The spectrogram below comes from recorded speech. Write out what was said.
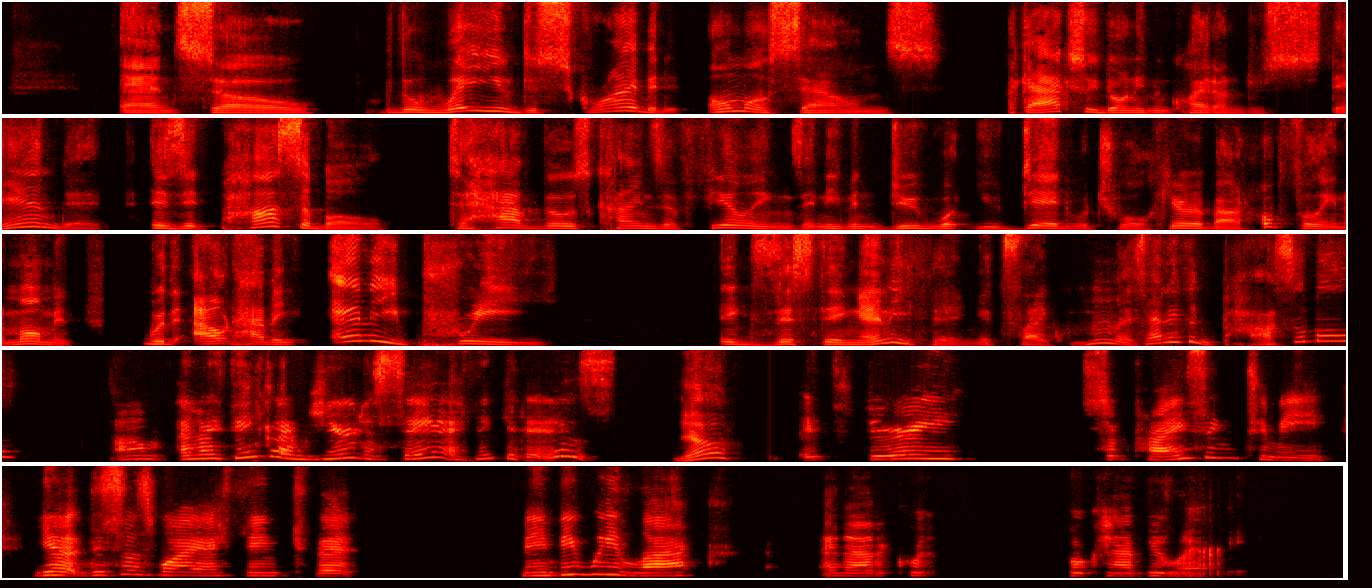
and so the way you describe it, it almost sounds like I actually don't even quite understand it. Is it possible to have those kinds of feelings and even do what you did, which we'll hear about hopefully in a moment, without having any pre existing anything? It's like, hmm, is that even possible? Um, and I think I'm here to say I think it is. Yeah. It's very surprising to me. Yeah, this is why I think that maybe we lack an adequate vocabulary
